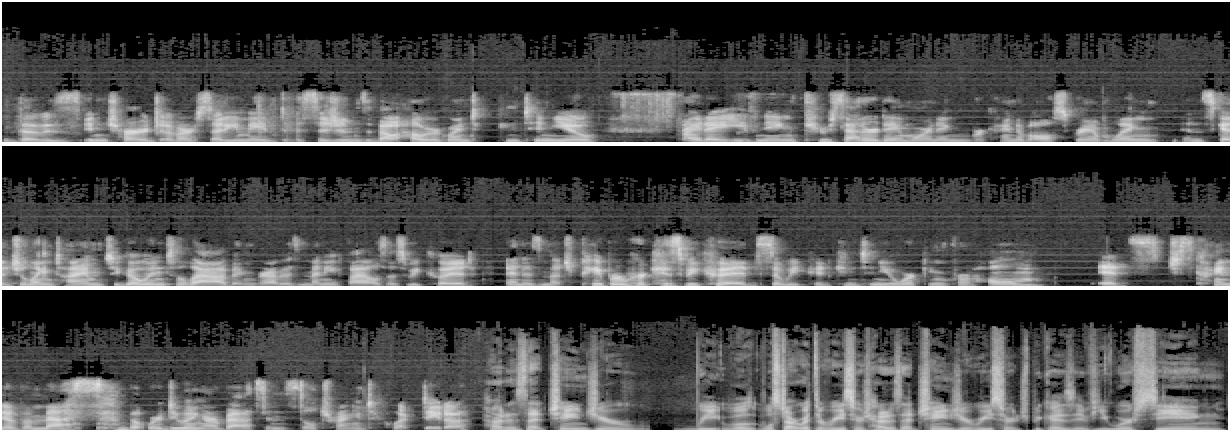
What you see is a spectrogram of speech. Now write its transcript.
those in charge of our study made decisions about how we are going to continue Friday evening through Saturday morning, we're kind of all scrambling and scheduling time to go into lab and grab as many files as we could and as much paperwork as we could so we could continue working from home. It's just kind of a mess, but we're doing our best and still trying to collect data. How does that change your re- we'll, we'll start with the research. How does that change your research? Because if you were seeing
